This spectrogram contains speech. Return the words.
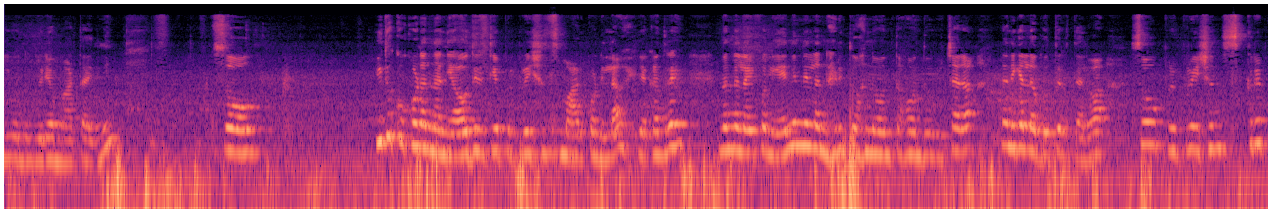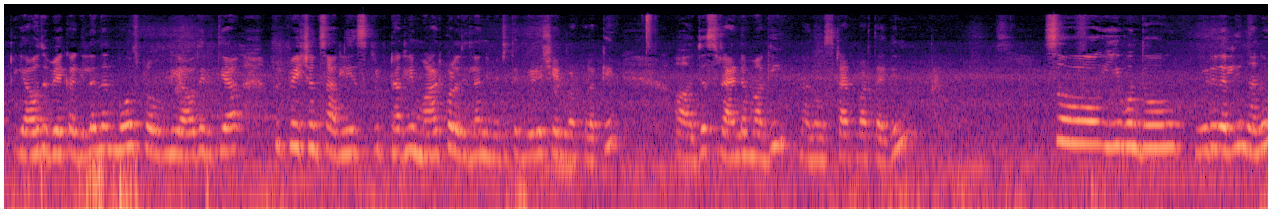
ಈ ಒಂದು ವಿಡಿಯೋ ಮಾಡ್ತಾ ಇದ್ದೀನಿ. ಸೊ ಇದಕ್ಕೂ ಕೂಡ ನಾನು ಯಾವುದೇ ರೀತಿಯ ಪ್ರಿಪ್ರೇಷನ್ಸ್ ಮಾಡ್ಕೊಂಡಿಲ್ಲ. ಯಾಕಂದರೆ ನನ್ನ ಲೈಫಲ್ಲಿ ಏನೇನೆಲ್ಲ ನಡೀತು ಅನ್ನುವಂತಹ ಒಂದು ವಿಚಾರ ನನಗೆಲ್ಲ ಗೊತ್ತಿರುತ್ತೆ ಅಲ್ವಾ? ಸೊ ಪ್ರಿಪ್ರೇಷನ್ ಸ್ಕ್ರಿಪ್ಟ್ ಯಾವುದು ಬೇಕಾಗಿಲ್ಲ. ನಾನು ಮೋಸ್ಟ್ ಪ್ರಾಬ್ಲಿ ಯಾವುದೇ ರೀತಿಯ ಪ್ರಿಪ್ರೇಷನ್ಸ್ ಆಗಲಿ ಸ್ಕ್ರಿಪ್ಟ್ ಆಗಲಿ ಮಾಡ್ಕೊಳ್ಳೋದಿಲ್ಲ ನಿಮ್ಮ ಜೊತೆ ವಿಡಿಯೋ ಶೇರ್ ಮಾಡ್ಕೊಳ್ಳೋಕ್ಕೆ ಜಸ್ಟ್ ರ್ಯಾಂಡಮ್ ಆಗಿ ನಾನು ಸ್ಟಾರ್ಟ್ ಮಾಡ್ತಾ ಇದ್ದೀನಿ. ಸೊ ಈ ಒಂದು ವಿಡಿಯೋದಲ್ಲಿ ನಾನು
